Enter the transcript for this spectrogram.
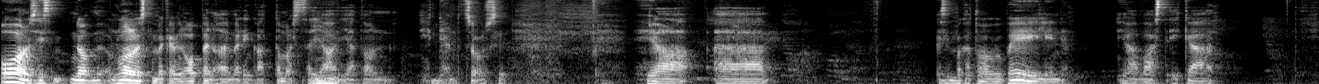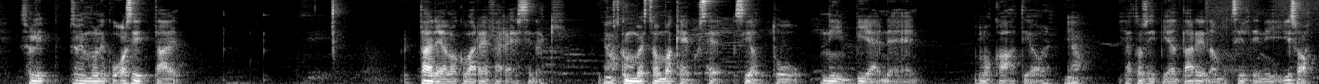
on, siis no, luonnollisesti mä kävin Oppenheimerin katsomassa mm. ja, ja ton Indiana Jonesin. Ja äh, sitten mä katsoin Veilin ihan vastikään se oli, se oli mun niin kuin osittain taideelokuvan referenssinäkin. Joo. Koska mun mielestä se on makea, kun se sijoittuu niin pieneen lokaatioon. Joo. Ja tosi pieni tarina, mutta silti niin iso.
